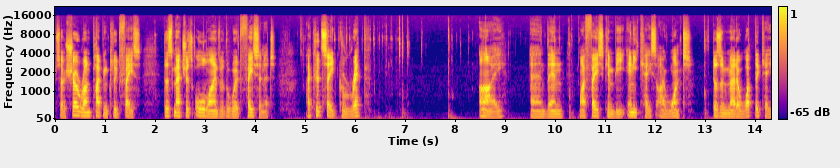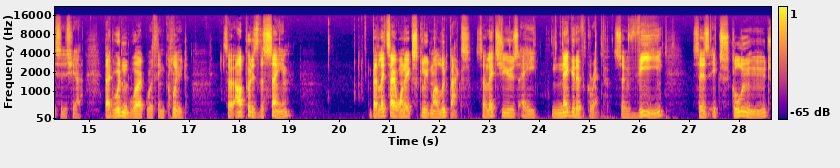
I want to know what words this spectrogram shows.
So show run pipe include face. This matches all lines with the word face in it. I could say grep I, and then my face can be any case I want. Doesn't matter what the case is here. That wouldn't work with include. So output is the same, but let's say I want to exclude my loopbacks. So let's use a negative grep. So V says exclude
